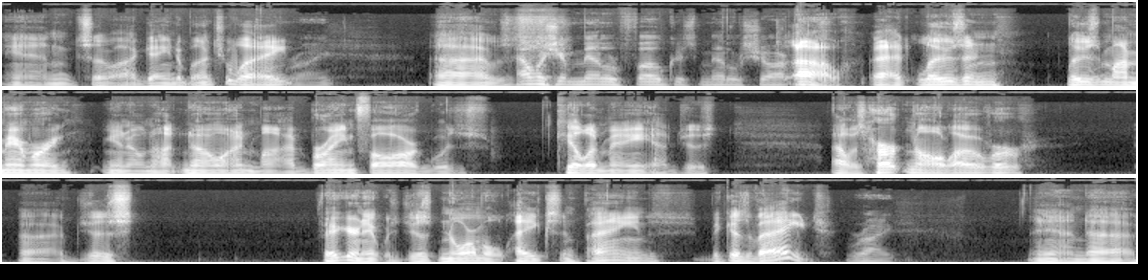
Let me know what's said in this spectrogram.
And so I gained a bunch of weight. Right. Uh, was, How was your mental focus, mental sharpness? Oh, at losing losing my memory, you know, not knowing. My brain fog was killing me. I just, I was hurting all over uh, just figuring it was just normal aches and pains because of age. Right. And uh,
